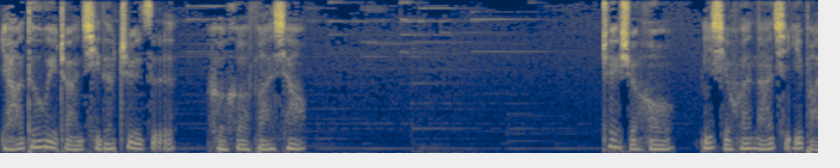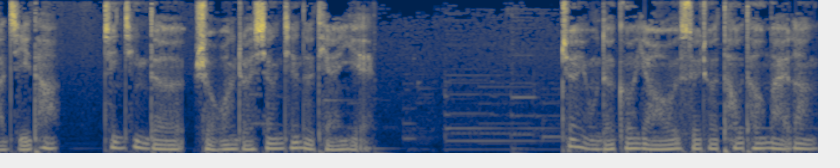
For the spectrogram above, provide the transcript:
芽都未长齐的稚子呵呵发笑。这时候，你喜欢拿起一把吉他，静静的守望着乡间的田野。隽永的歌谣随着滔滔麦浪，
